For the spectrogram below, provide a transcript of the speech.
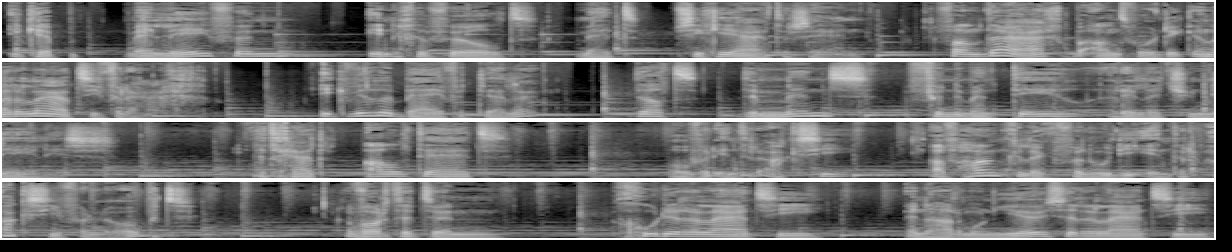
Ik heb mijn leven ingevuld met psychiater zijn. Vandaag beantwoord ik een relatievraag. Ik wil erbij vertellen dat de mens fundamenteel relationeel is. Het gaat altijd over interactie. Afhankelijk van hoe die interactie verloopt, wordt het een goede relatie, een harmonieuze relatie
